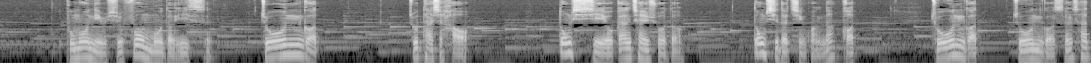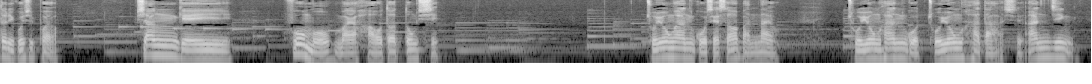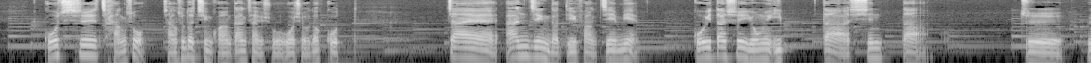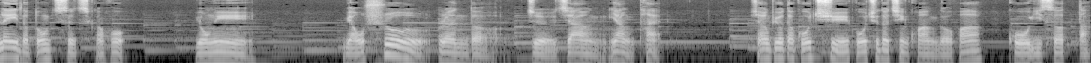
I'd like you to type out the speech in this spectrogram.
부모님是父母的意思，좋은 것， 좋다是好。东西我刚才说的东西的情况呢？것 좋은 것, 좋은 것을 사드리고 싶어요. 想给父母买好的东西. 조용한 곳에서 만나요. 조용한 곳, 조용하다, 안静. 过去常说常说的情况，刚才说我说的过，在安静的地方见面，过一段是用于一的新的之类的动词词根后，用于描述人的浙江样态。像表达过去过去的情况的话，过以色的。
